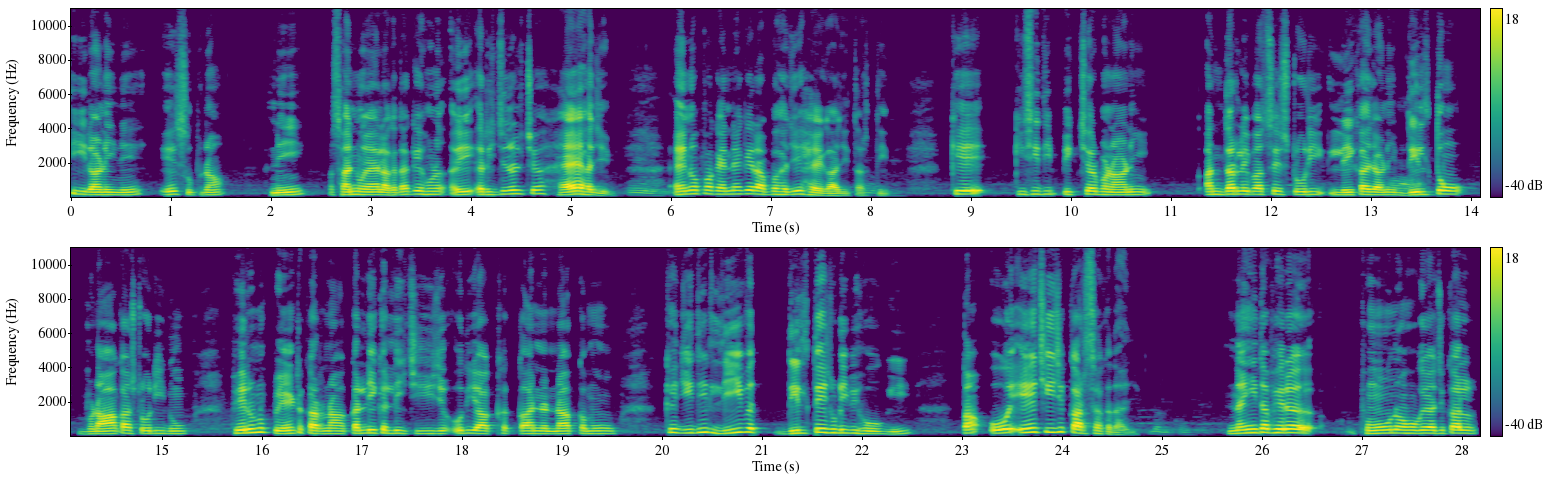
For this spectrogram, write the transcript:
ਧੀ ਰਾਣੀ ਨੇ ਇਹ ਸੁਪਨਾ ਨਹੀਂ, ਸਾਨੂੰ ਐ ਲੱਗਦਾ ਕਿ ਹੁਣ ਇਹ origignal 'ਚ ਹੈ ਹਜੇ ਵੀ। ਇਹਨੂੰ ਆਪਾਂ ਕਹਿੰਦੇ ਆ ਕਿ ਰੱਬ ਹਜੇ ਹੈਗਾ ਜੀ ਧਰਤੀ ਤੇ ਕਿ ਕਿਸੇ ਦੀ ਪਿਕਚਰ ਬਣਾਣੀ ਅੰਦਰਲੇ ਪਾਸੇ ਸਟੋਰੀ ਲੈ ਕੇ ਜਾਣੀ, ਦਿਲ ਤੋਂ ਬਣਾ ਕੇ ਸਟੋਰੀ ਨੂੰ ਫਿਰ ਉਹਨੂੰ ਪੇਂਟ ਕਰਨਾ ਕੱਲੀ ਕੱਲੀ ਚੀਜ਼ ਉਹਦੀ ਅੱਖ ਕੰਨ ਨੱਕ ਮੂੰਹ ਕਿ ਜਿਹਦੀ ਲੀਵ ਦਿਲ ਤੇ ਜੁੜੀ ਵੀ ਹੋਊਗੀ ਤਾਂ ਉਹ ਇਹ ਚੀਜ਼ ਕਰ ਸਕਦਾ ਜੀ। ਨਹੀਂ ਤਾਂ ਫਿਰ ਫੋਨ ਹੋ ਗਿਆ ਅੱਜ ਕੱਲ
